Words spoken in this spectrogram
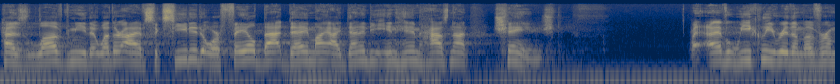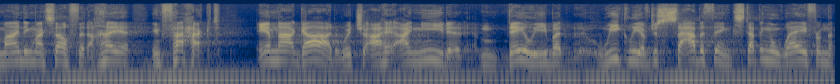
has loved me, that whether I have succeeded or failed that day, my identity in Him has not changed. I have a weekly rhythm of reminding myself that I, in fact, am not God, which I, I need uh, daily, but weekly of just Sabbathing, stepping away from the,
